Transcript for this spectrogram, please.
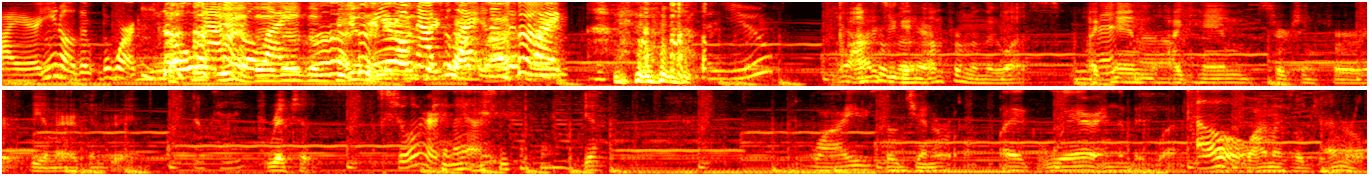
dryer, you know the, the works, no natural the- light, the- the beginning. zero natural light." And I'm just like, And you? Yeah, how I'm did from you the, get here? I'm from the Midwest. I came I came searching for the American dream. Okay. Riches. Sure. Can I ask you something? Yeah. Why are you so general? Like, where in the Midwest? "Oh, Why am I so general?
